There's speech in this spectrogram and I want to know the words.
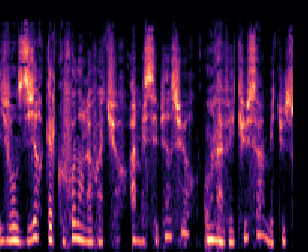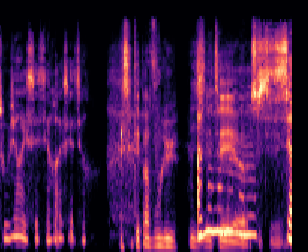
ils vont se dire quelquefois dans la voiture Ah, mais c'est bien sûr, on a vécu ça, mais tu te souviens, etc. etc. Et c'était pas voulu. ah non, non, c'est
